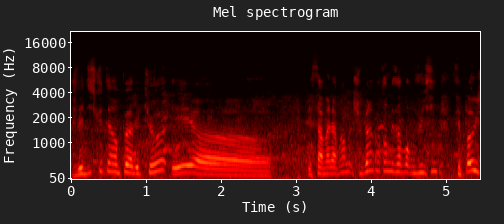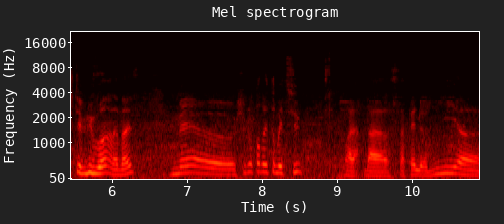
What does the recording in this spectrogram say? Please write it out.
Je vais discuter un peu avec eux et, euh, Et ça m'a l'air vraiment. Je suis bien content de les avoir vus ici. C'est pas où j'étais venu voir à la base. Mais euh, je suis content d'être tombé dessus. Voilà, bah, ça s'appelle Mini, euh,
